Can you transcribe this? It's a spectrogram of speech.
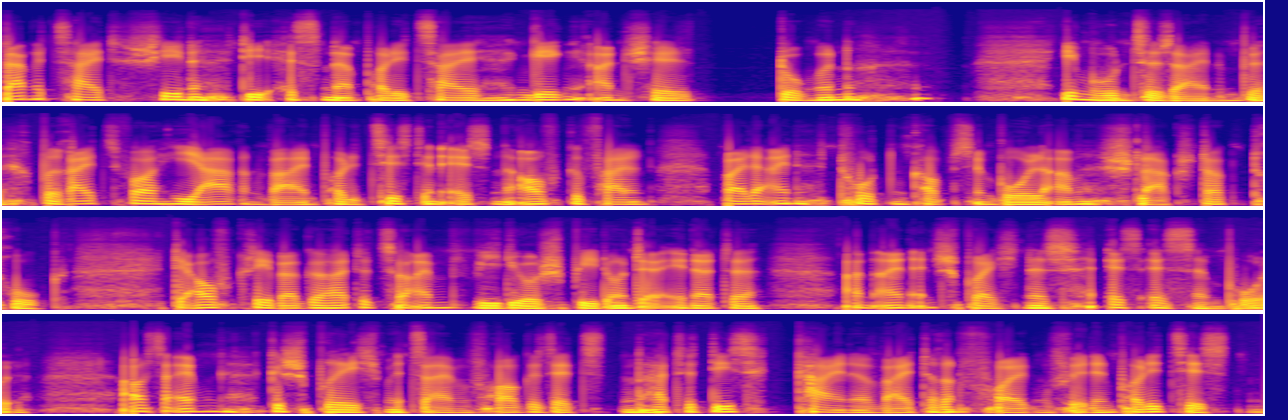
Lange Zeit schien die Essener Polizei gegen Anschildungen immun zu sein. Be bereits vor Jahren war ein Polizist in Essen aufgefallen, weil er ein Totenkopfsymbol am Schlagstock trug. Der Aufkleber gehörte zu einem Videospiel und erinnerte an ein entsprechendes SS-Symbol. Außer einem Gespräch mit seinem Vorgesetzten hatte dies keine weiteren Folgen für den Polizisten.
